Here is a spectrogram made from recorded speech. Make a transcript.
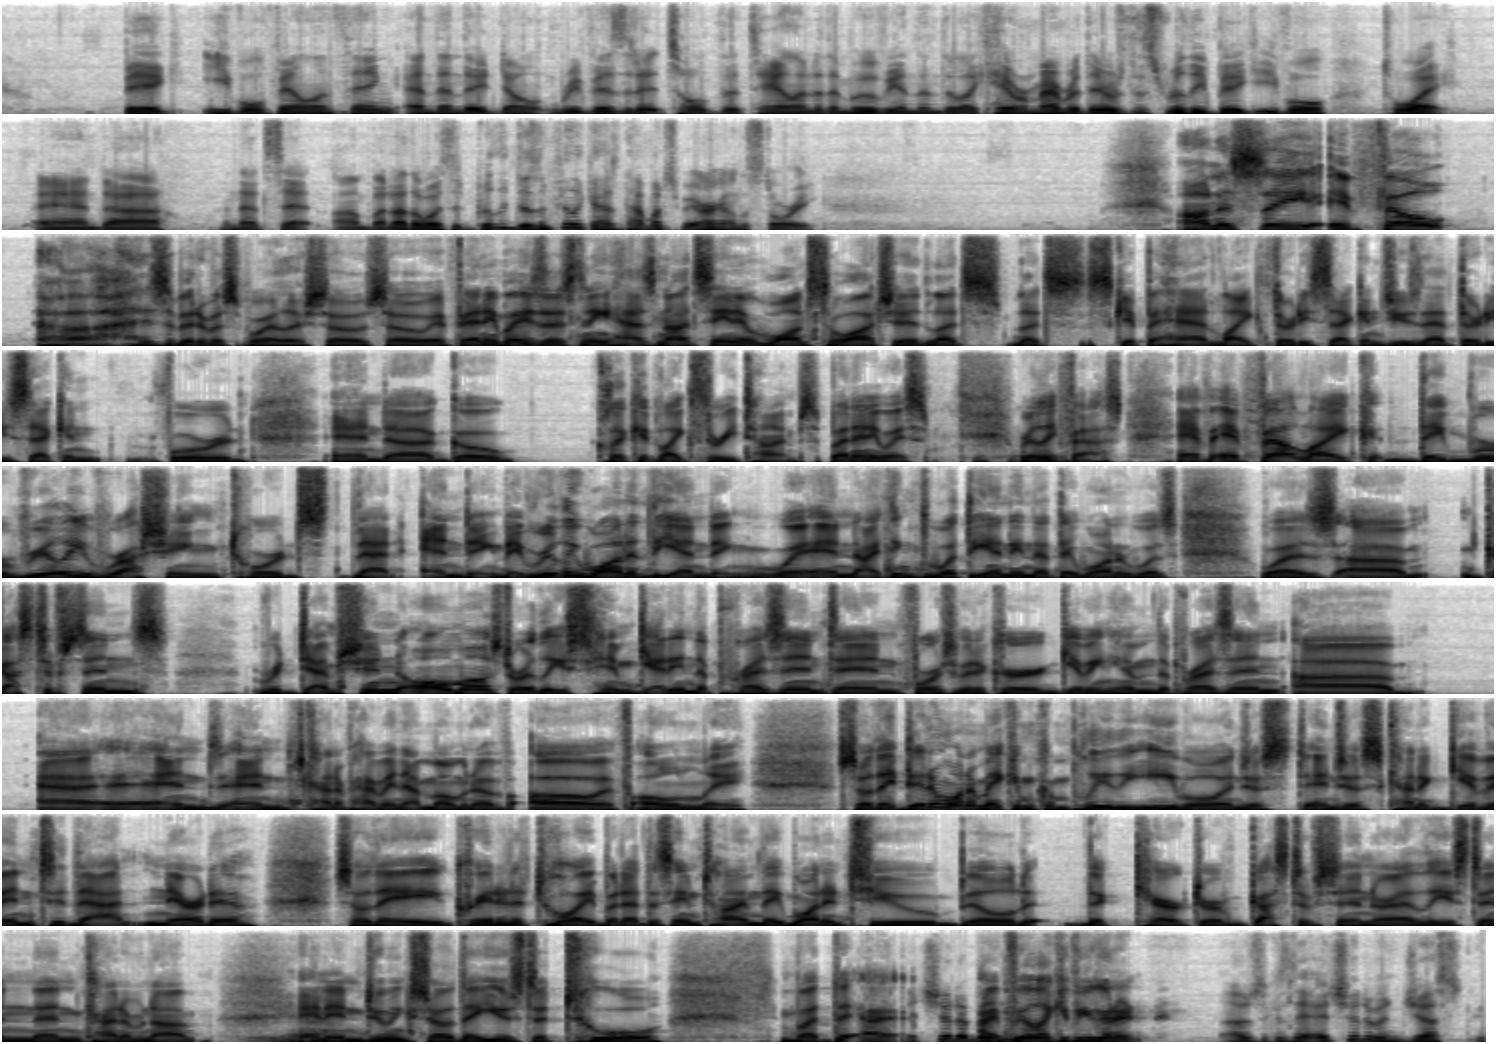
big evil villain thing, and then they don't revisit it till the tail end of the movie, and then they're like, "Hey, remember there was this really big evil toy," and uh, and that's it. Um, but otherwise, it really doesn't feel like it has that much bearing on the story. Honestly, it felt. Uh, this is a bit of a spoiler. So, so if anybody's listening has not seen it, wants to watch it, let's let's skip ahead like 30 seconds. Use that 30 second forward and uh, go click it like three times. But anyways, really fast. It, it felt like they were really rushing towards that ending. They really wanted the ending, and I think what the ending that they wanted was was um, Gustafson's redemption almost, or at least him getting the present and Forest Whitaker giving him the present. Uh, uh, and and kind of having that moment of oh if only. So they didn't want to make him completely evil and just and just kind of give in to that narrative. So they created a toy but at the same time they wanted to build the character of Gustafson or at least and then kind of not and in doing so they used a tool. But they, I, It should have I feel like if you're gonna I was gonna say it should have been just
